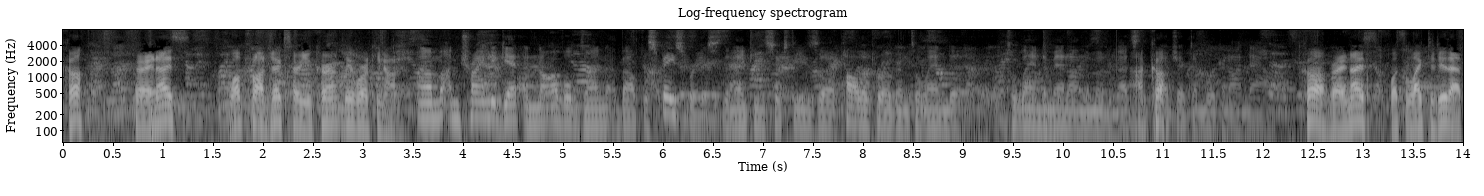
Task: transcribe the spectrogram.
Cool, very nice. What projects are you currently working on? Um, I'm trying to get a novel done about the space race, the 1960s uh, Apollo program to land uh, to land a man on the moon. That's the Ah, cool. project I'm working on now. Cool, very nice. What's it like to do that?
